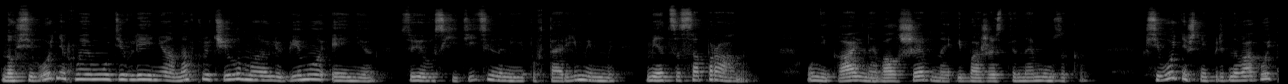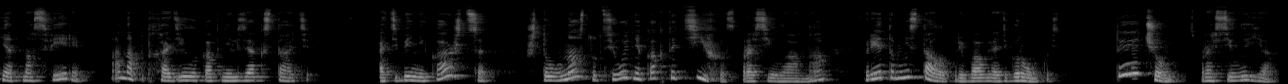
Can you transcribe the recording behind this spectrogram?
Но сегодня, к моему удивлению, она включила мою любимую Энию с ее восхитительными неповторимыми меццо-сопрано. Уникальная, волшебная и божественная музыка. К сегодняшней предновогодней атмосфере она подходила как нельзя кстати. «А тебе не кажется, что у нас тут сегодня как-то тихо?» – спросила она, при этом не стала прибавлять громкость. «Ты о чем?» – спросила я.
